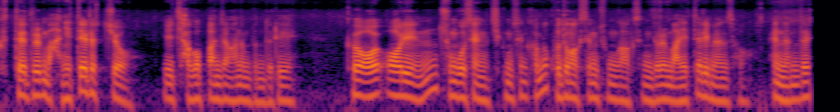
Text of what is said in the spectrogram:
그때들 많이 때렸죠. 이 작업 반장하는 분들이 그 어, 어린 중고생 지금 생각하면 고등학생 중고학생들을 많이 때리면서 했는데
